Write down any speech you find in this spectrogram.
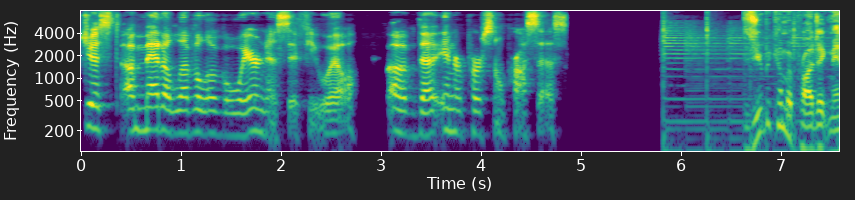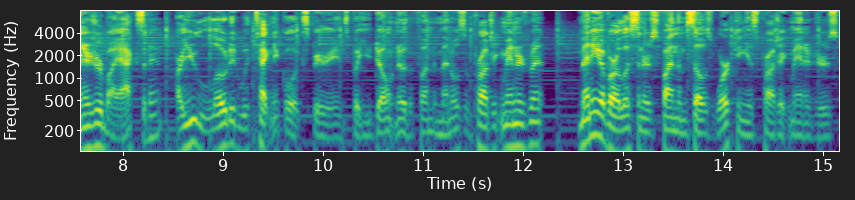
just a meta level of awareness, if you will, of the interpersonal process. Did you become a project manager by accident? Are you loaded with technical experience but you don't know the fundamentals of project management? Many of our listeners find themselves working as project managers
